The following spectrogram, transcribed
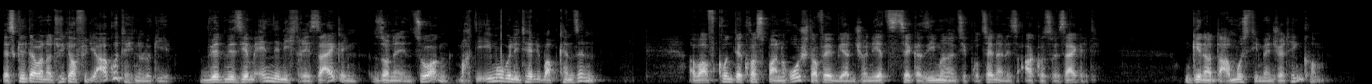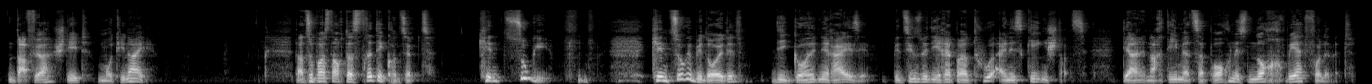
Das gilt aber natürlich auch für die Akkutechnologie. Würden wir sie am Ende nicht recyceln, sondern entsorgen, macht die E-Mobilität überhaupt keinen Sinn. Aber aufgrund der kostbaren Rohstoffe werden schon jetzt ca. 97 Prozent eines Akkus recycelt. Und genau da muss die Menschheit hinkommen. Und dafür steht Motinai. Dazu passt auch das dritte Konzept, Kintsugi. Kintsugi bedeutet, die goldene Reise bzw. die Reparatur eines Gegenstands, der nachdem er zerbrochen ist, noch wertvoller wird.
